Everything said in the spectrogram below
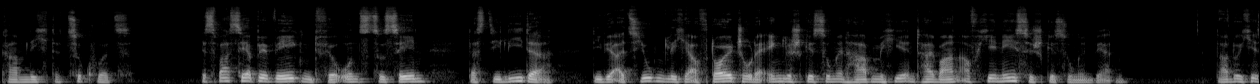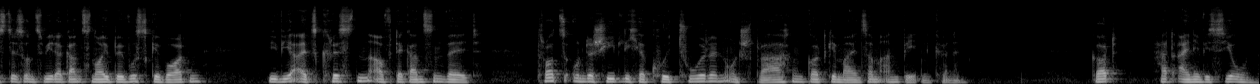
kam nicht zu kurz. Es war sehr bewegend für uns zu sehen, dass die Lieder, die wir als Jugendliche auf Deutsch oder Englisch gesungen haben, hier in Taiwan auf Chinesisch gesungen werden. Dadurch ist es uns wieder ganz neu bewusst geworden, wie wir als Christen auf der ganzen Welt trotz unterschiedlicher Kulturen und Sprachen Gott gemeinsam anbeten können. Gott hat eine Vision.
